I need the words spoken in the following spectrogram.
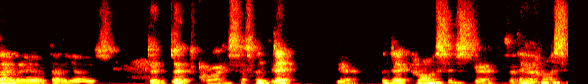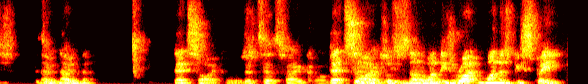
Dalio, Dalio's? The debt crisis. The debt. Yeah. The debt crisis. Yeah. is that- Debt crisis. No, it no, debt- no. Debt cycles. The debt cycle. Debt cycles is is- another one. He's writing one as we speak.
